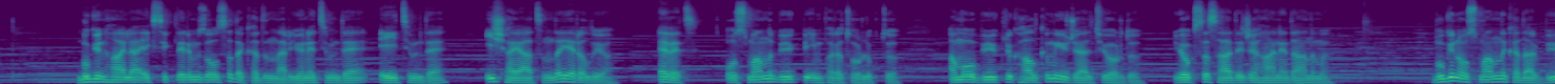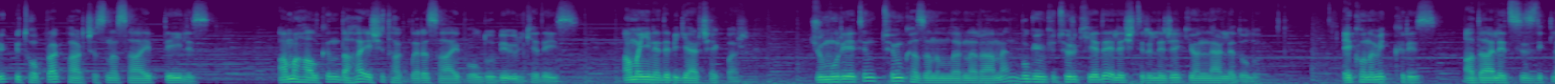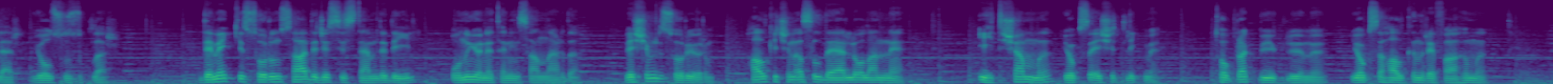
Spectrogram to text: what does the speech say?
Bugün hala eksiklerimiz olsa da kadınlar yönetimde, eğitimde, iş hayatında yer alıyor. Evet, Osmanlı büyük bir imparatorluktu. Ama o büyüklük halkı mı yüceltiyordu? Yoksa sadece hanedanı mı? Bugün Osmanlı kadar büyük bir toprak parçasına sahip değiliz. Ama halkın daha eşit haklara sahip olduğu bir ülkedeyiz. Ama yine de bir gerçek var. Cumhuriyetin tüm kazanımlarına rağmen bugünkü Türkiye'de eleştirilecek yönlerle dolu. Ekonomik kriz, adaletsizlikler, yolsuzluklar. Demek ki sorun sadece sistemde değil, onu yöneten insanlarda. Ve şimdi soruyorum, halk için asıl değerli olan ne? İhtişam mı yoksa eşitlik mi? Toprak büyüklüğü mü yoksa halkın refahı mı?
